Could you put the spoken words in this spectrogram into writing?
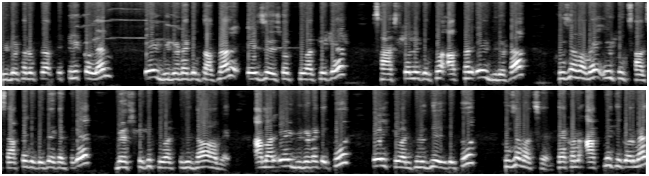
ভিডিওটার উপরে আপনি ক্লিক করলেন, এই ভিডিওটা কিন্তু আপনার এই যে সব কিওয়ার্ড লিখে সার্চ করলে কিন্তু আপনার এই ভিডিওটা খুঁজে পাবে ইউটিউব সার্চে আপনাকে কিন্তু এখান থেকে বেশ কিছু কিওয়ার্ড কিন্তু দেওয়া হবে। আমার এই ভিডিওটা কিন্তু এই কিওয়ার্ডগুলো দিয়ে কিন্তু খুঁজে পাচ্ছে। এখন আপনি কি করবেন?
